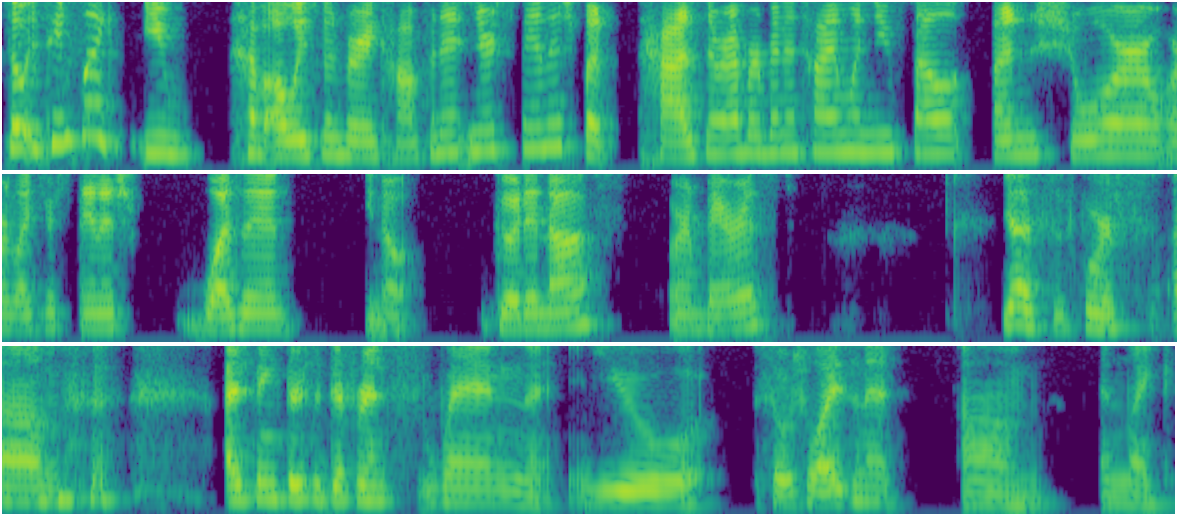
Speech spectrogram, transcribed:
so it seems like you have always been very confident in your Spanish, but has there ever been a time when you felt unsure or like your Spanish wasn't, you know, good enough or embarrassed? Yes, of course. Um, I think there's a difference when you socialize in it. Um, and like,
